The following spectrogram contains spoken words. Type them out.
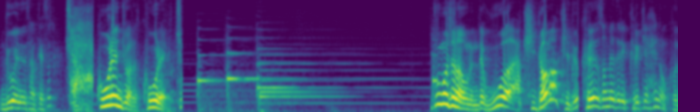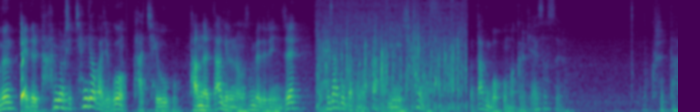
누워 있는 상태에서 쫙 고래인 줄 알았어. 고래. 쫙. 뿜어져 나오는데 우와 기가 막히듯 그래서 선배들이 그렇게 해놓고는 애들 다 한 명씩 챙겨가지고 다 재우고 다음날 딱 일어나면 선배들이 이제 해장국 같은 거 딱 이미 시켜놨어요 딱 먹고 막 그렇게 했었어요 뭐 그랬다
